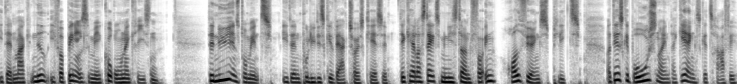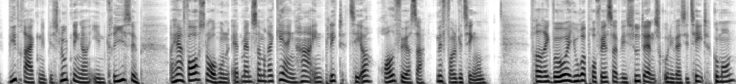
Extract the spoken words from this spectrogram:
i Danmark ned i forbindelse med coronakrisen. Det nye instrument i den politiske værktøjskasse, det kalder statsministeren for en rådføringspligt. Og det skal bruges, når en regering skal træffe vidtrækkende beslutninger i en krise. Og her foreslår hun, at man som regering har en pligt til at rådføre sig med Folketinget. Frederik Våge er juraprofessor ved Syddansk Universitet. Godmorgen.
